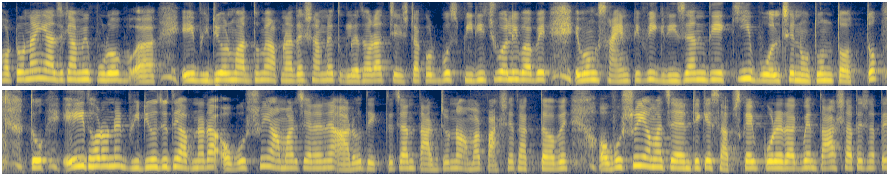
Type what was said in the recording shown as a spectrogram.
ঘটনাই আজকে আমি পুরো এই ভিডিওর মাধ্যমে আপনাদের সামনে তুলে ধরার চেষ্টা করব স্পিরিচুয়ালিভাবে এবং সায়েন্টিফিক রিজন দিয়ে কি বলছে নতুন তত্ত্ব। তো এই ধরনের ভিডিও যদি আপনারা অবশ্যই আমার চ্যানেলে আরও দেখতে চান, তার জন্য আমার পাশে থাকতে হবে। অবশ্যই আমার চ্যানেলটিকে সাবস্ক্রাইব করে রাখবেন, তার সাথে সাথে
